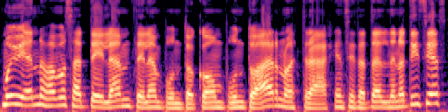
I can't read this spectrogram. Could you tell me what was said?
Muy bien, nos vamos a telam, telam.com.ar, nuestra agencia estatal de noticias.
